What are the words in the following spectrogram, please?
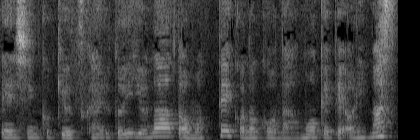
え深呼吸使えるといいよなと思ってこのコーナーを設けております。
